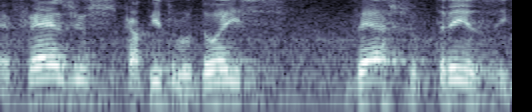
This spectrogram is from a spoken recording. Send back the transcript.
Efésios capítulo 2, verso 13.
